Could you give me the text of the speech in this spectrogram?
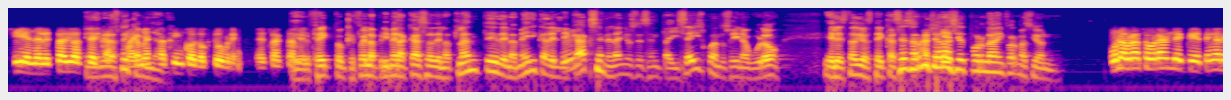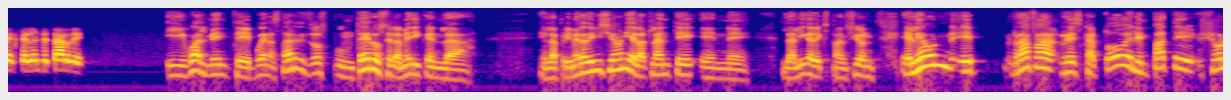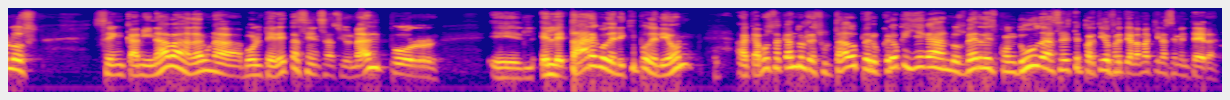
Sí, en el Estadio Azteca, mañana, 5 de octubre, exactamente. Perfecto, que fue la primera casa del Atlante, del América, del Necaxa en el año 66, cuando se inauguró el Estadio Azteca. César, muchas gracias por la información. Un abrazo grande, que tengan excelente tarde. Igualmente, buenas tardes, dos punteros, el América en la, en la primera división y el Atlante en eh, la Liga de Expansión. El León, eh, Rafa, rescató el empate, Cholos se encaminaba a dar una voltereta sensacional por el, letargo del equipo de León acabó sacando el resultado, pero creo que llegan los verdes con dudas a este partido frente a la máquina cementera.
